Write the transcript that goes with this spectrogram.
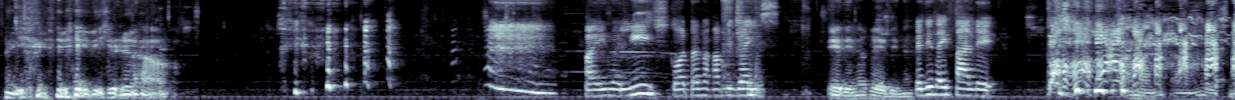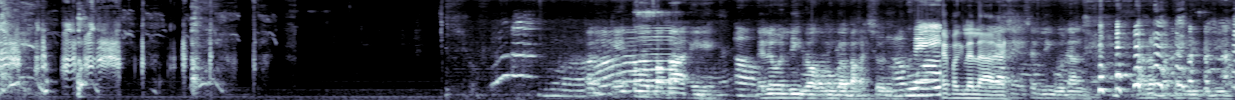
Hindi sure na ako. Finally, kota na kami guys. Pwede na, pwede na. Pwede na itali. Tama na. yes na. Pag ito babae, dalawang linggo ako magbabakasyon. Okay. Ay, pag lalaki. Kaya sa isang linggo lang. Para paternity leave.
